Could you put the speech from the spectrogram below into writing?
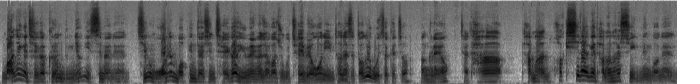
만약에 제가 그런 능력이 있으면은 지금 워렌 머핀 대신 제가 유명해져가지고 제 명언이 인터넷에 떠들고 있었겠죠? 안 그래요? 자, 다 다만 확실하게 단언할 수 있는 거는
